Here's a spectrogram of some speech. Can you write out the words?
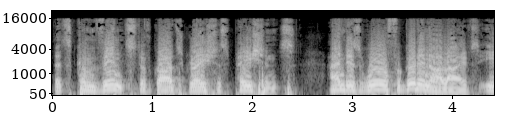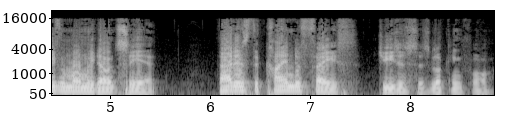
that's convinced of God's gracious patience and His will for good in our lives, even when we don't see it? That is the kind of faith Jesus is looking for.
